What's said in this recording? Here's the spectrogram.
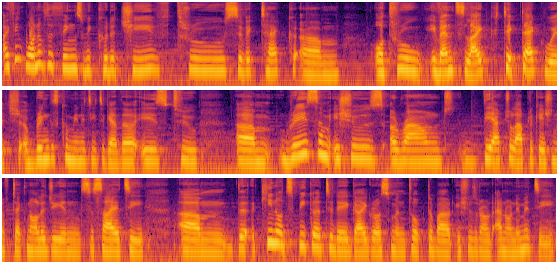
I think one of the things we could achieve through civic tech um, or through events like TICTeC, which uh, bring this community together, is to um, raise some issues around the actual application of technology in society. Um, the keynote speaker today, Guy Grossman, talked about issues around anonymity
